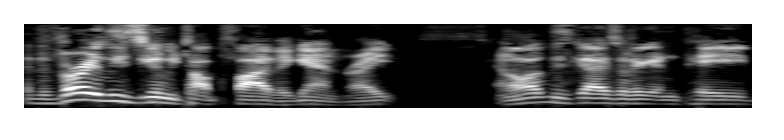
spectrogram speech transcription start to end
At the very least, he's going to be top five again, right? And a lot of these guys that are getting paid,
